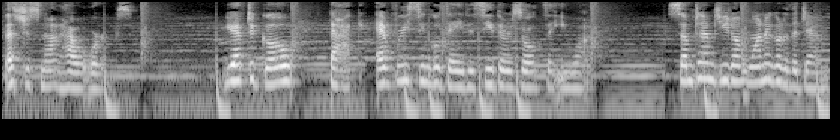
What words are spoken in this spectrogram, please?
That's just not how it works. You have to go back every single day to see the results that you want. Sometimes you don't want to go to the gym.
